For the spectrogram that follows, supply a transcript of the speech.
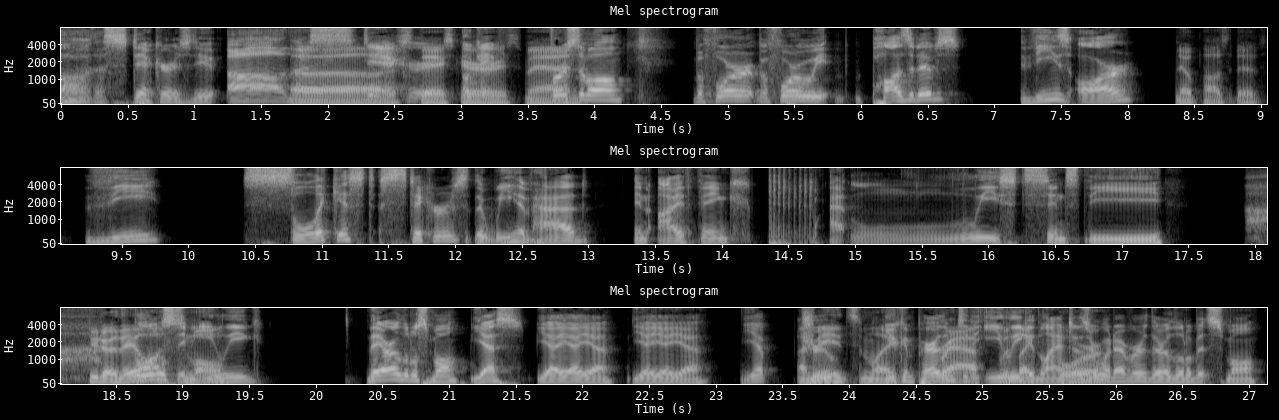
oh, the stickers, dude. Oh, the Oh, stickers. stickers, okay, man. First of all, before before we positives, these are No positives. the slickest stickers that we have had in I think at least since the Dude, are they a little small? E League. They are a little small. Yes. Yeah, yeah, yeah. Yeah, yeah, yeah. Yep. I True. some, like, you compare them to the E League like, Atlantas four- or whatever, they're a little bit small.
